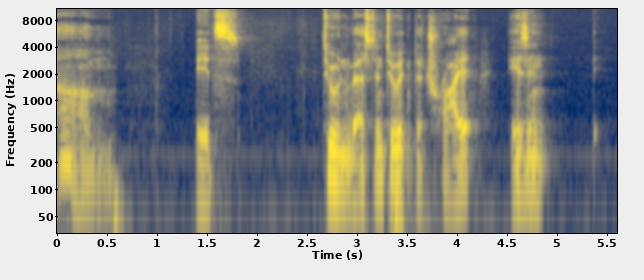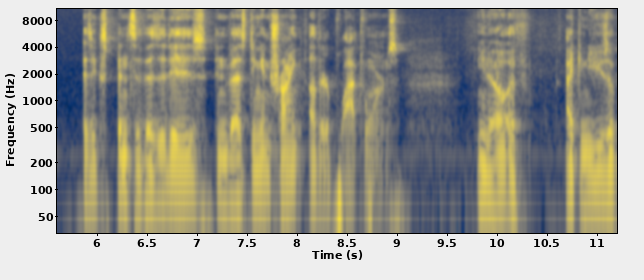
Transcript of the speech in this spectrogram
Um, it's to invest into it to try it isn't as expensive as it is investing in trying other platforms. You know, if I can use a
